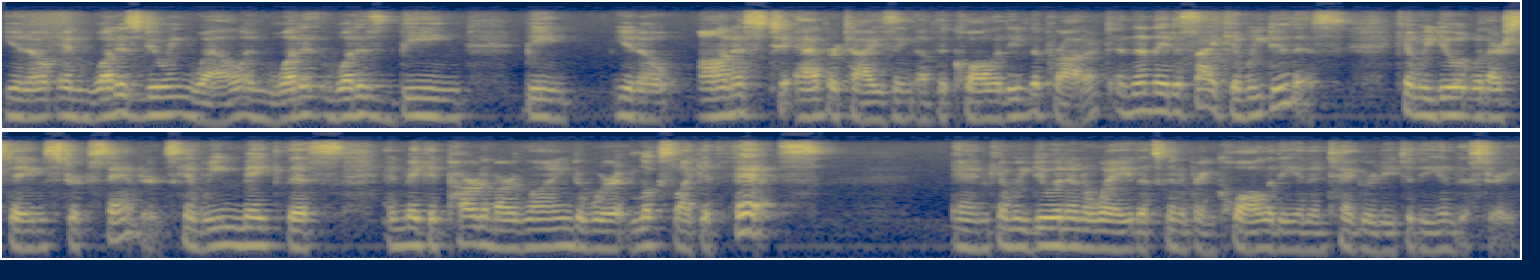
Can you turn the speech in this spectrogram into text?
you know and what is doing well and what is what is being being you know honest to advertising of the quality of the product and then they decide can we do this can we do it with our same strict standards can we make this and make it part of our line to where it looks like it fits and can we do it in a way that's going to bring quality and integrity to the industry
